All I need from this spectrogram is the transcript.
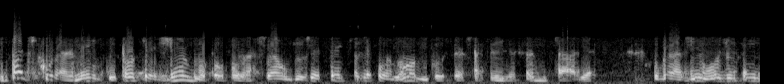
e particularmente protegendo a população dos efeitos econômicos dessa crise sanitária. O Brasil hoje tem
